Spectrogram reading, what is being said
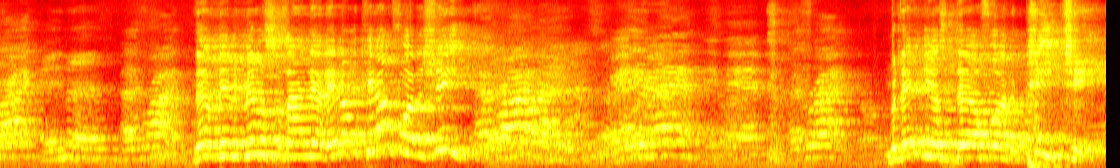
right. Amen. That's right. There are many ministers out there, they don't care for the sheep. That's right. Amen. Amen. That's right. But they just there for the paycheck.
